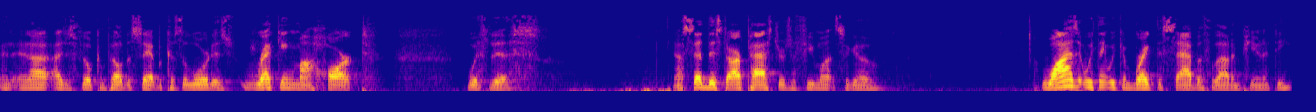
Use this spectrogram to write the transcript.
and and I, I just feel compelled to say it because the Lord is wrecking my heart with this. And I said this to our pastors a few months ago. Why is it we think we can break the Sabbath without impunity?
